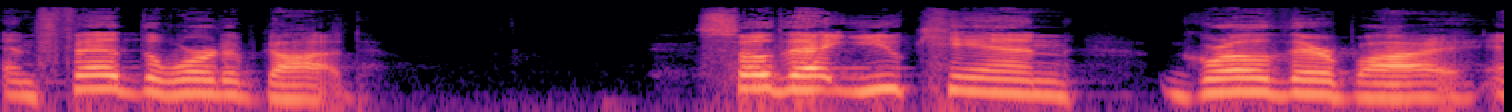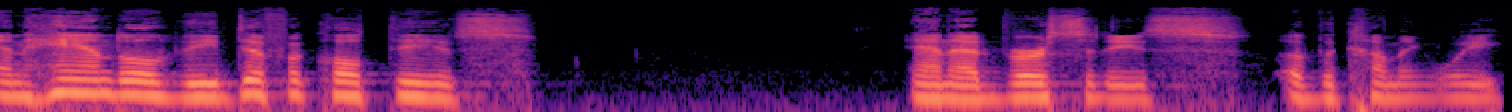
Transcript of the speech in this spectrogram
and fed the word of god so that you can grow thereby and handle the difficulties and adversities of the coming week?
